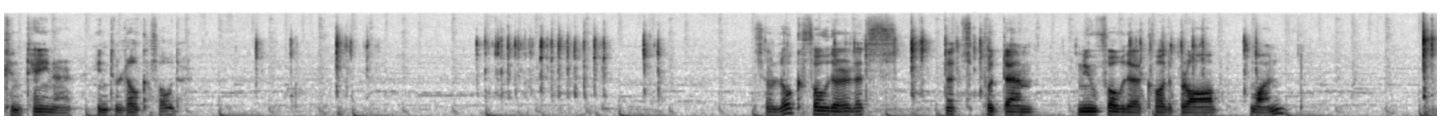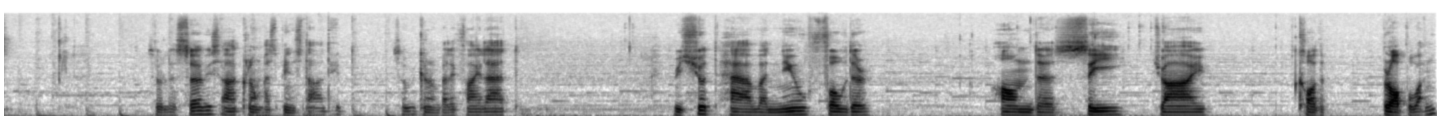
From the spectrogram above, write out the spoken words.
container into local folder so local folder let's let's put them new folder called blob 1 so the service rclone has been started. So we can verify that. We should have a new folder on the C drive called blob1.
